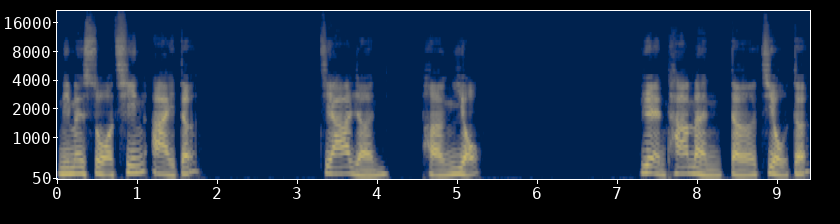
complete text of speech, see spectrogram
你们所亲爱的家人、朋友，愿他们得救的。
